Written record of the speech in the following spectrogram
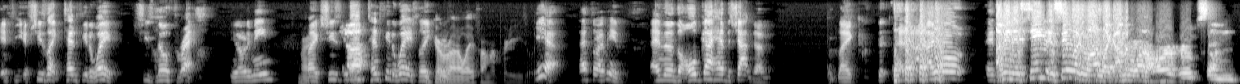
if if she's like ten feet away, she's no threat. You know what I mean? Right. Like, she's Yeah. ten feet away. She's like, you can run away from her pretty easily. yeah, that's what I mean. And then the old guy had the shotgun. Like, I, I don't. It's, I mean, it seemed it seemed like a lot. Like I'm in a lot of horror groups on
